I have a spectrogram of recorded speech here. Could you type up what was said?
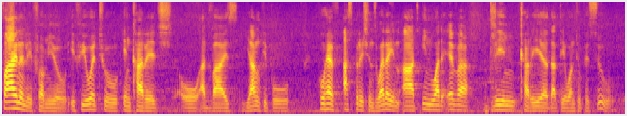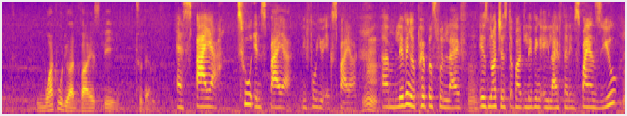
Finally, from you, if you were to encourage or advise young people who have aspirations, whether in art, in whatever dream career that they want to pursue, what would your advice be to them? aspire to inspire before you expire. Hmm. Um, living a purposeful life is not just about living a life that inspires you Hmm.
